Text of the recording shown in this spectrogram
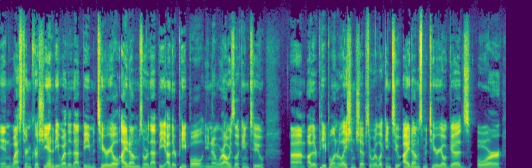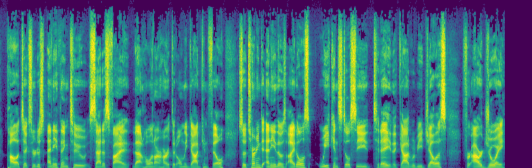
in Western Christianity, whether that be material items or that be other people. You know, we're always looking to um, other people in relationships, or we're looking to items, material goods, or politics, or just anything to satisfy that hole in our heart that only God can fill. So, turning to any of those idols, we can still see today that God would be jealous for our joy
